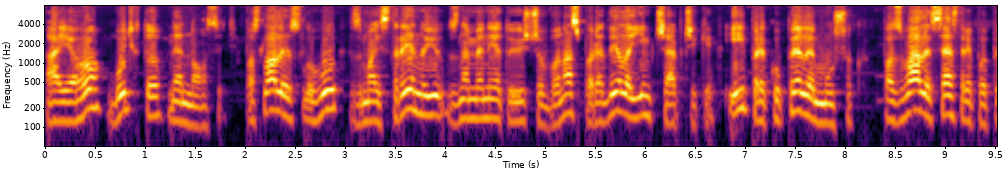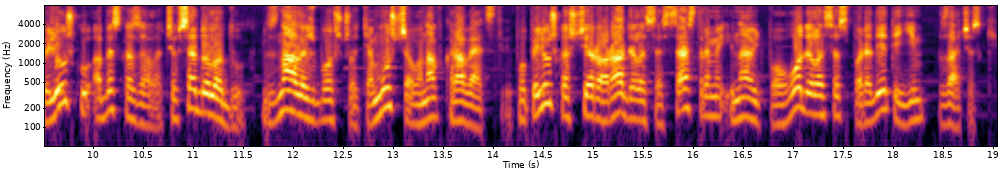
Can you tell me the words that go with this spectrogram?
А його будь-хто не носить. Послали слугу з майстриною знаменитою, щоб вона спорядила їм чепчики, і прикупили мушок. Позвали сестри Попелюшку, аби сказала, чи все до ладу. Знали ж бо, що тямуща вона в кравецтві. Попелюшка щиро радилася з сестрами і навіть погодилася спорядити їм зачіски.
